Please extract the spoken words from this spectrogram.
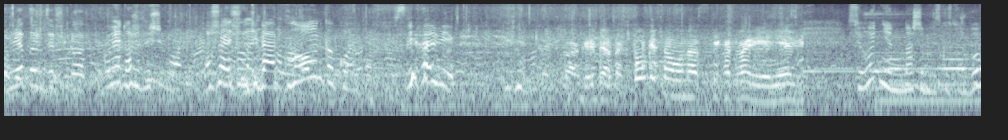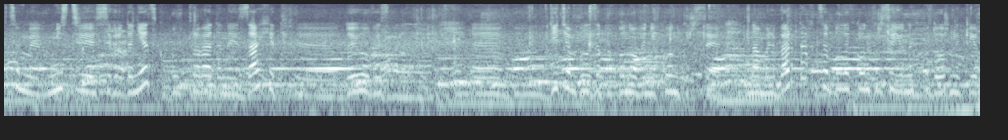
У меня тоже две шоколадки. У меня тоже две шоколадки. А что, это у тебя клоун какой-то? Снеговик. Так, ребята, кто писал у нас стихотворение? Сьогодні нашими військовослужбовцями в місті Сєвєродонецьк був проведений захід е, до його визволення. Е, Дітям були запропоновані конкурси на мольбертах, це були конкурси юних художників,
